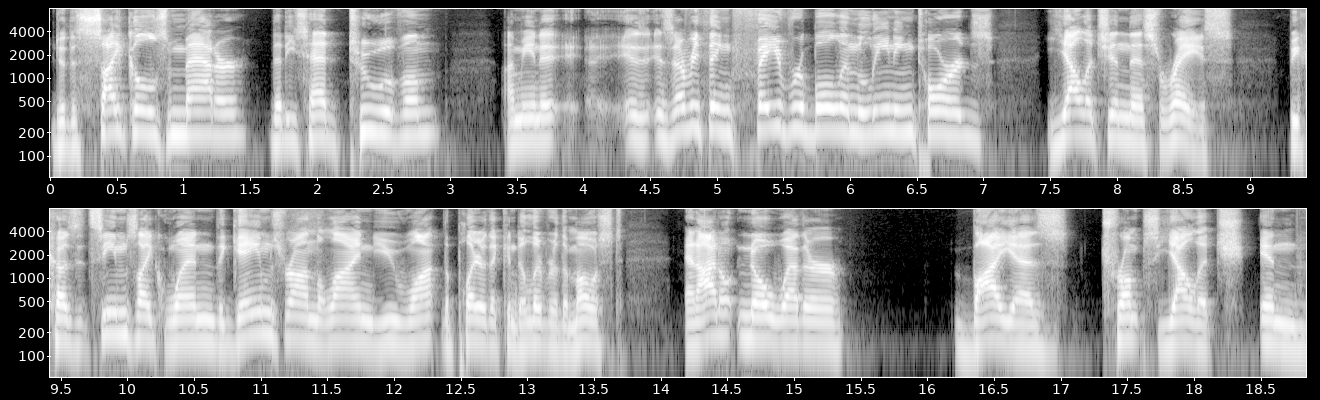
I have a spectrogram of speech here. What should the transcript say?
Do the cycles matter that he's had two of them? I mean, i- is, is everything favorable and leaning towards Yelich in this race? Because it seems like when the games are on the line, you want the player that can deliver the most. And I don't know whether Baez trumps Yelich in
